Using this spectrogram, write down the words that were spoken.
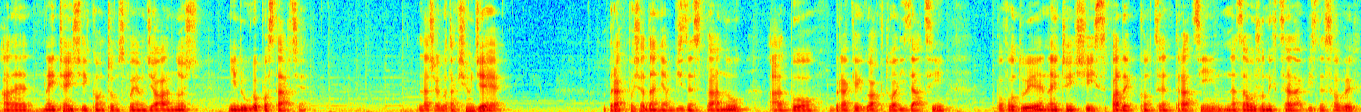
ale najczęściej kończą swoją działalność niedługo po starcie. Dlaczego tak się dzieje? Brak posiadania biznesplanu albo brak jego aktualizacji powoduje najczęściej spadek koncentracji na założonych celach biznesowych,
